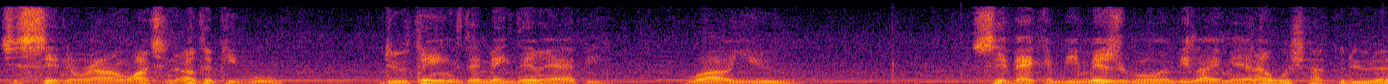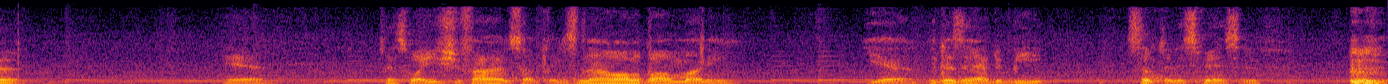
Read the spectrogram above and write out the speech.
Just sitting around watching other people do things that make them happy while you sit back and be miserable and be like, man, I wish I could do that. Yeah. That's why you should find something. It's not all about money. Yeah, it doesn't have to be something expensive. you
